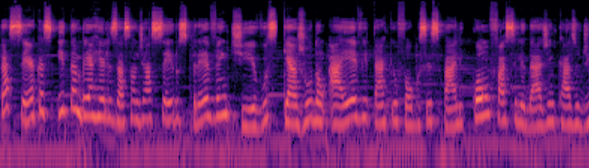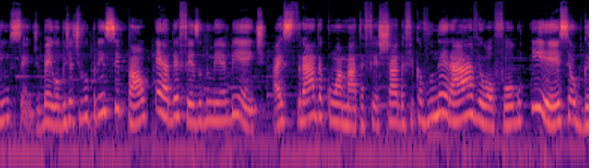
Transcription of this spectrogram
das cercas e também a realização de aceiros preventivos que ajudam a evitar que o fogo se espalhe com facilidade em caso de incêndio. Bem, o objetivo principal é a defesa do meio ambiente. A estrada com a mata fechada fica vulnerável ao fogo e esse é o grande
